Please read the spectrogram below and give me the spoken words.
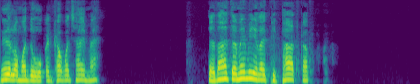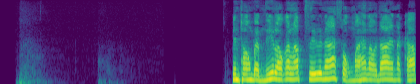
นี่เรามาดูกันครับว่าใช่ไหมแต่น่าจะไม่มีอะไรผิดพลาดครับ เป็นทองแบบนี้เราก็รับซื้อนะ ส่งมาให้เราได้นะครับ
